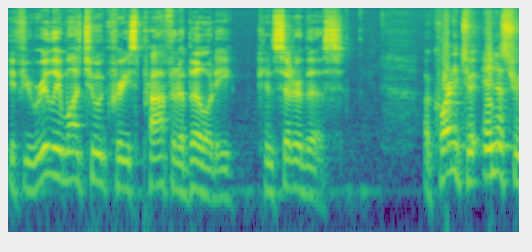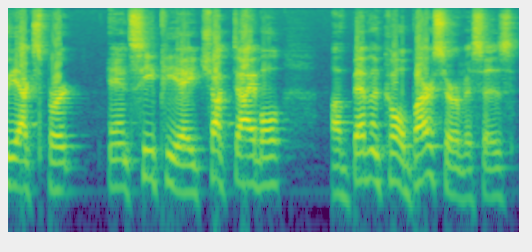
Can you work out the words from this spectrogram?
If you really want to increase profitability, consider this. According to industry expert and CPA Chuck Dybel, of Bevinco Bar Services,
